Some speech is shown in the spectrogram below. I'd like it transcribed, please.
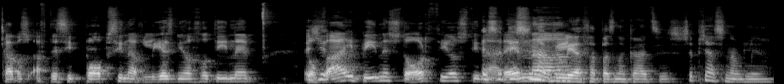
κάπως αυτές οι pop συναυλίες νιώθω ότι είναι... Έχει- Το vibe είναι στο όρθιο, στην Ε, σε τι αρένα. συναυλία θα πας να κάτσεις, σε ποια συναυλία;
